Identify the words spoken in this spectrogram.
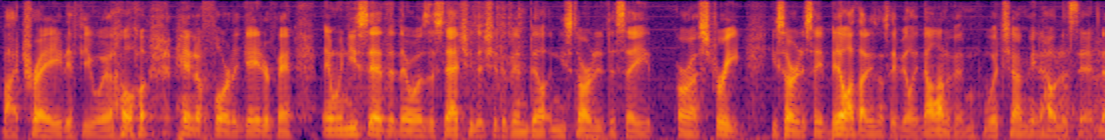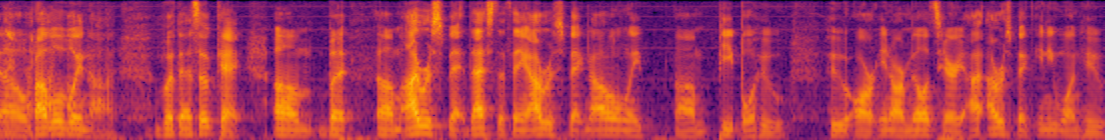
by trade, if you will, and a Florida Gator fan. And when you said that there was a statue that should have been built, and you started to say, or a street, you started to say Bill, I thought he was going to say Billy Donovan, which I mean, I would have said no, probably not, but that's okay. Um, but um, I respect. That's the thing. I respect not only um, people who who are in our military. I, I respect anyone who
